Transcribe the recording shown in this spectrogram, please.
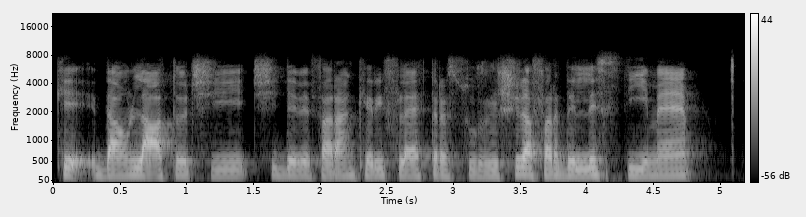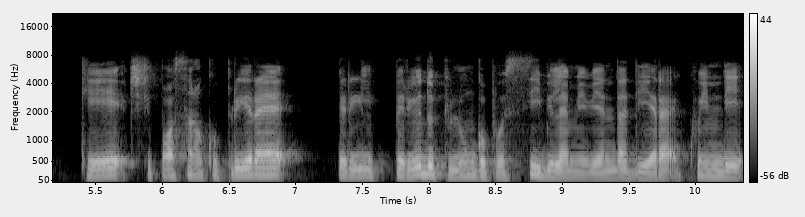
che da un lato ci, ci deve fare anche riflettere sul riuscire a fare delle stime che ci possano coprire per il periodo più lungo possibile, mi viene da dire. Quindi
